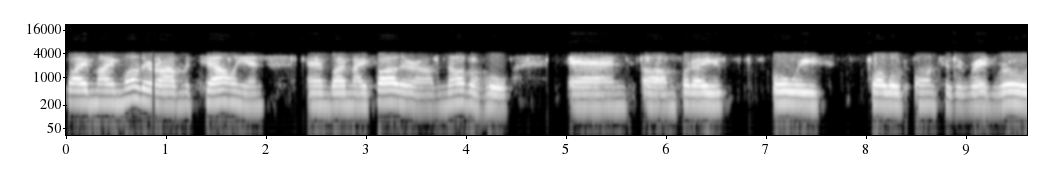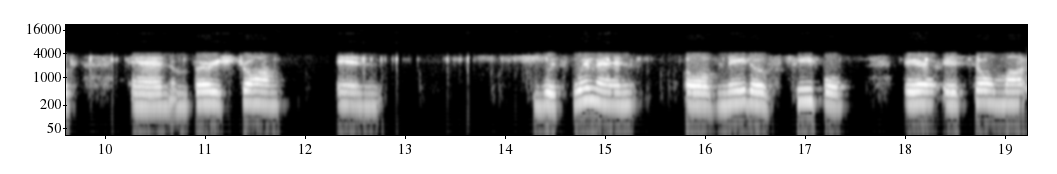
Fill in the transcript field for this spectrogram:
by my mother, I'm Italian, and by my father, I'm Navajo. And um, but I always followed onto the red road, and I'm very strong in with women of native people. There is so much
